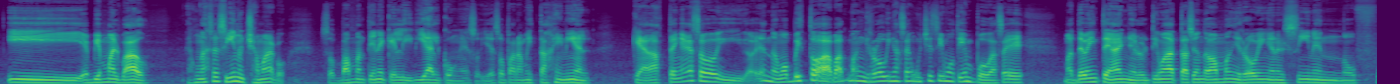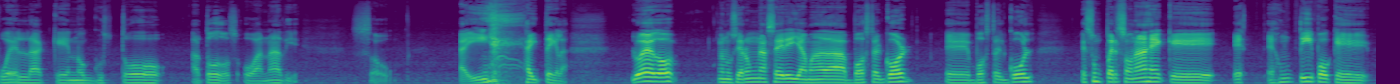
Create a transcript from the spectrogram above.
y es bien malvado. Es un asesino el chamaco. So, Batman tiene que lidiar con eso y eso para mí está genial. Que adapten eso y no hemos visto a Batman y Robin hace muchísimo tiempo, hace más de 20 años. La última adaptación de Batman y Robin en el cine no fue la que nos gustó a todos o a nadie. So, ahí hay tela. Luego anunciaron una serie llamada Buster Gold. Eh, Buster Gold es un personaje que es, un tipo que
